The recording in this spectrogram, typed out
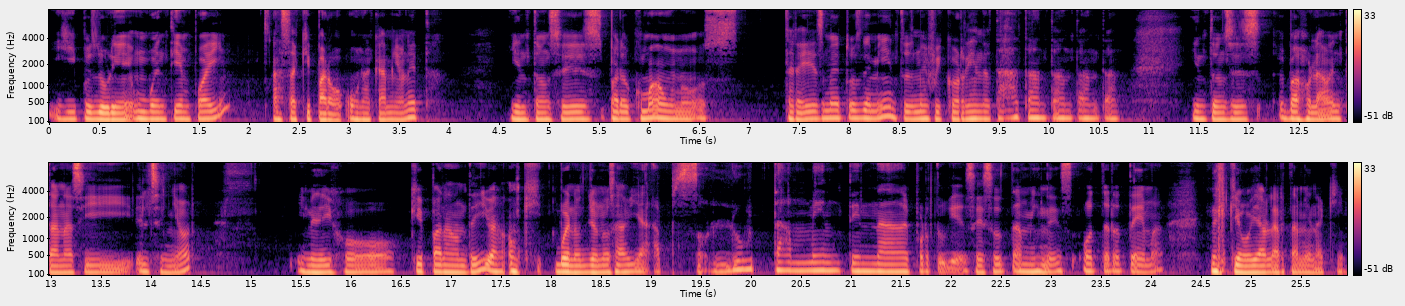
Y pues duré un buen tiempo ahí hasta que paró una camioneta. Y entonces paró como a unos tres metros de mí. Entonces me fui corriendo, tan, tan, tan, tan, tan. Y entonces bajo la ventana así el señor y me dijo que para dónde iba. Aunque, bueno, yo no sabía absolutamente nada de portugués. Eso también es otro tema del que voy a hablar también aquí.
